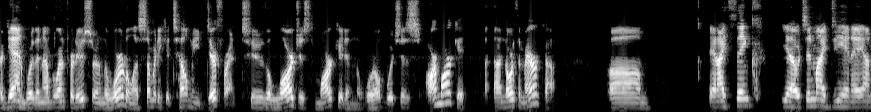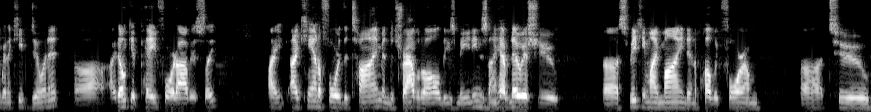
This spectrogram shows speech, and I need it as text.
Again, we're the number one producer in the world, unless somebody could tell me different, to the largest market in the world, which is our market, uh, North America. Um, and I think, you know, it's in my DNA. I'm going to keep doing it. Uh, I don't get paid for it, obviously. I, I can't afford the time and to travel to all these meetings, and I have no issue uh, speaking my mind in a public forum uh, to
